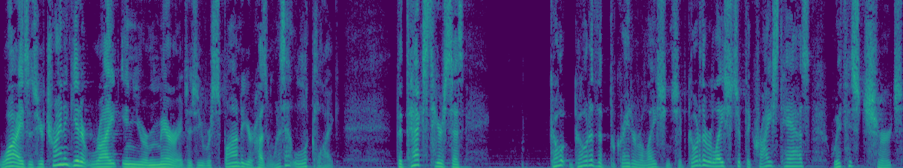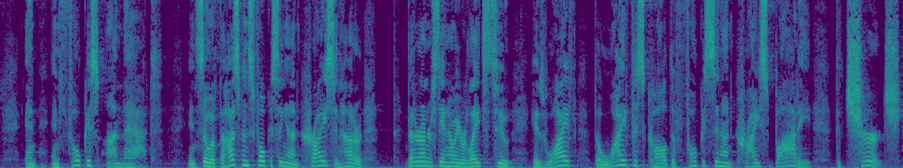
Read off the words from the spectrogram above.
wise as you're trying to get it right in your marriage, as you respond to your husband, what does that look like? The text here says, go, go to the greater relationship. Go to the relationship that Christ has with his church and, and focus on that. And so, if the husband's focusing on Christ and how to better understand how he relates to his wife, the wife is called to focus in on Christ's body, the church,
